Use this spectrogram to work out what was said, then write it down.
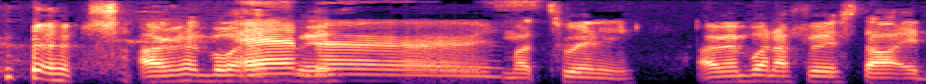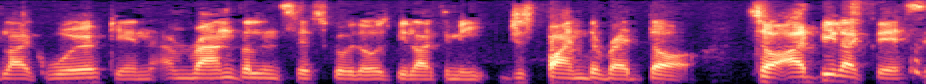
I remember when I first. Anders. my twinny. I remember when I first started like working, and Randall and Cisco would always be like to me, "Just find the red dot." So I'd be like this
